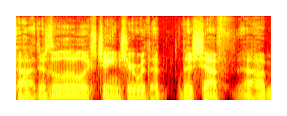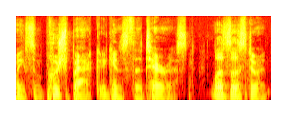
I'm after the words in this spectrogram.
Uh, there's a little exchange here with it. The chef uh, makes some pushback against the terrorist. Let's listen to it.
